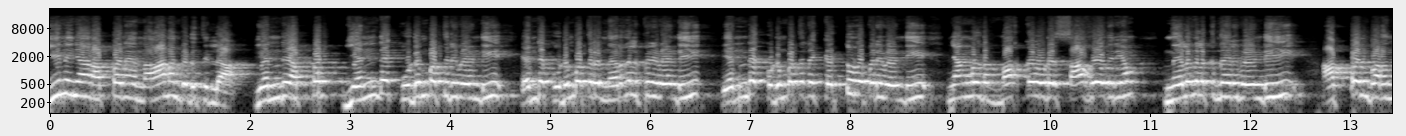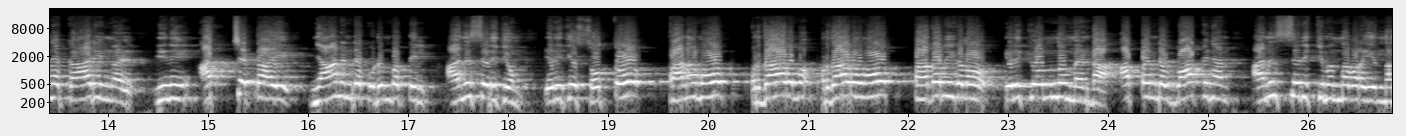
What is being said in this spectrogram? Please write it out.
ഇനി ഞാൻ അപ്പനെ നാണം കെടുത്തില്ല. എന്റെ അപ്പൻ എന്റെ കുടുംബത്തിന് വേണ്ടി എന്റെ കുടുംബത്തിന്റെ നിലനിൽപ്പിന് വേണ്ടി എന്റെ കുടുംബത്തിന്റെ കെട്ടുറപ്പിന് വേണ്ടി ഞങ്ങളുടെ മക്കളുടെ സാഹോദര്യം നിലനിൽക്കുന്നതിന് വേണ്ടി അപ്പൻ പറഞ്ഞ കാര്യങ്ങൾ ഇനി അച്ചട്ടായി ഞാൻ എന്റെ കുടുംബത്തിൽ അനുസരിക്കും. എനിക്ക് സ്വത്തോ പണമോ പ്രതാപമോ പ്രതാപമോ പദവികളോ എനിക്കൊന്നും വേണ്ട. അപ്പന്റെ വാക്ക് ഞാൻ അനുസരിക്കുമെന്ന് പറയുന്ന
